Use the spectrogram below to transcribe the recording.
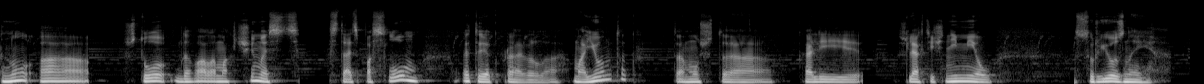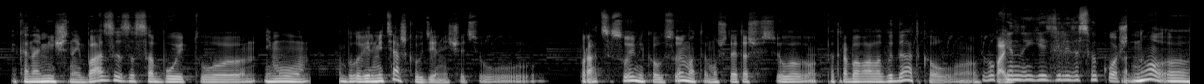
ну а што давала магчымасць стаць паслом это як правіла маёнтак Таму что калі шляхціч не меў сур'ёзнай эканамічнай базы за сабой то ему было вельмі цяжка ўдзельнічаць у працы соймікаў сойма тому что это ж все патрабавала выдаткаў яны ездзілі за свой кошт Ну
